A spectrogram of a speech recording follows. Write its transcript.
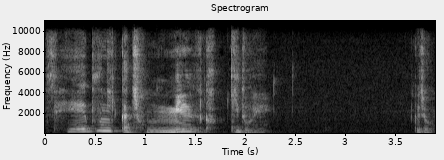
세부니까 정밀 같기도 해. 그죠?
